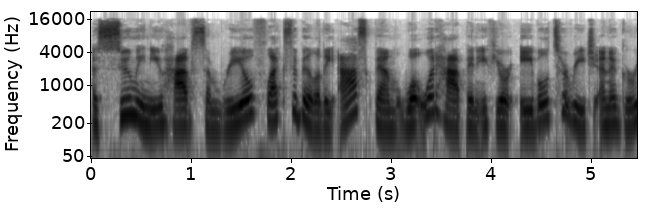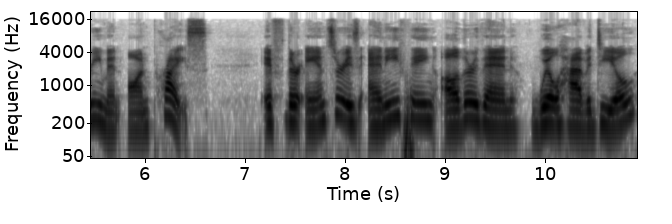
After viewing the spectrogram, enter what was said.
Assuming you have some real flexibility, ask them what would happen if you're able to reach an agreement on price. If their answer is anything other than, we'll have a deal,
